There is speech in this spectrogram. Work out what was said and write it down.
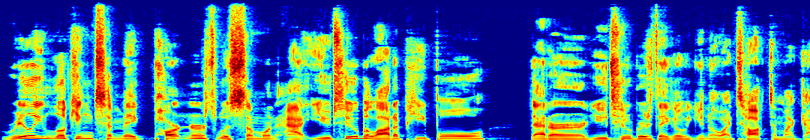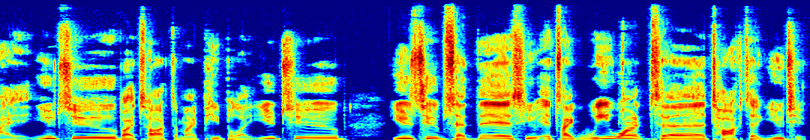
really looking to make partners with someone at YouTube. A lot of people that are YouTubers, they go, you know, I talked to my guy at YouTube, I talked to my people at YouTube. YouTube said this. You, it's like we want to talk to YouTube.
